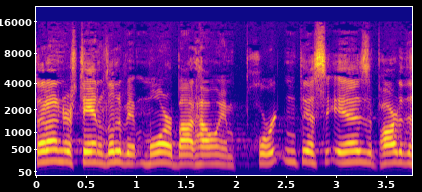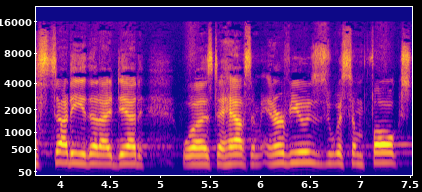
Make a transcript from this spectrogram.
So, to understand a little bit more about how important this is, a part of the study that I did was to have some interviews with some folks,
